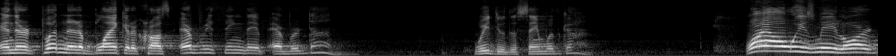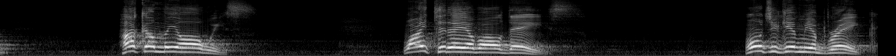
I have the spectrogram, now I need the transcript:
and they're putting it a blanket across everything they've ever done. We do the same with God. Why always me, Lord? How come me always? Why today of all days? Won't you give me a break?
